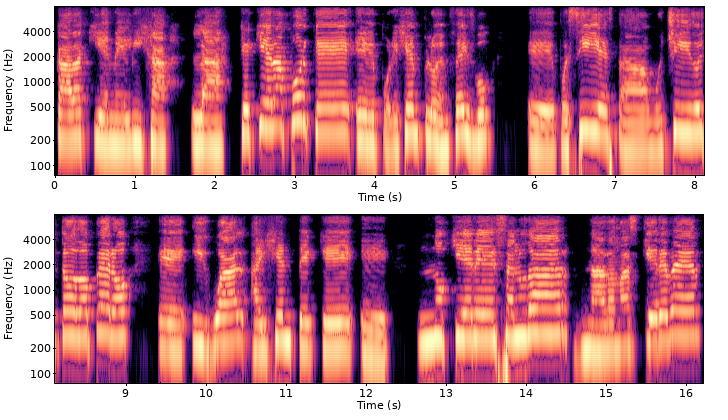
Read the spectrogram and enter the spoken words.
cada quien elija la que quiera, porque, eh, por ejemplo, en Facebook, pues sí, está muy chido y todo, pero igual hay gente que no quiere saludar, nada más quiere ver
